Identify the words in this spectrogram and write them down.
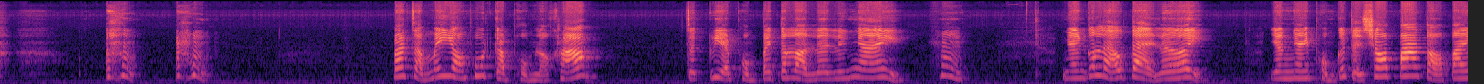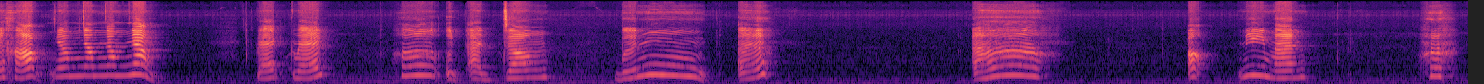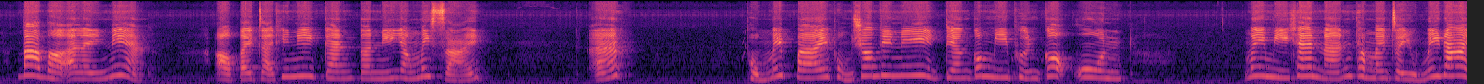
ป้าจะไม่ยอมพูดกับผมเหรอครับ จะเกลียดผมไปตลอดเลยหรือไงฮึงั้นก็แล้วแต่เลย ยังไงผมก็จะชอบป้าต่อไปครับย่ำย่ำย่ำย่ำ แกรกแกรกฮึอึดอัดจัง บึ้นเอ๊ะอ่าอ๋อนี่มันบ้าบออะไรเนี่ย ออกไปจากที่นี่กันตอนนี้ยังไม่สายอะผมไม่ไป ผมชอบที่นี่ เตียงก็มีพื้นก็อุ่น ไม่มีแค่นั้นทำไมจะอยู่ไม่ได้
